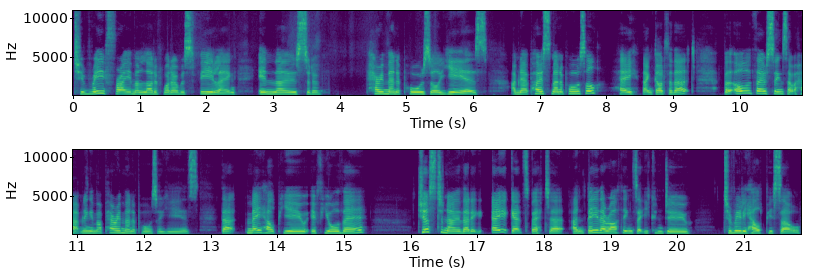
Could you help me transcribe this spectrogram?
to reframe a lot of what I was feeling in those sort of perimenopausal years. I'm now postmenopausal. Hey, thank God for that. But all of those things that were happening in my perimenopausal years that may help you if you're there, just to know that it, A, it gets better, and B, there are things that you can do to really help yourself.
